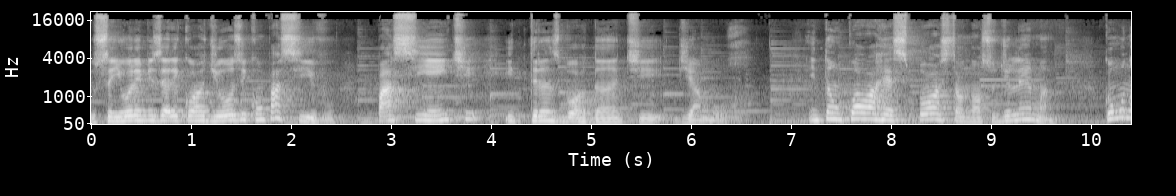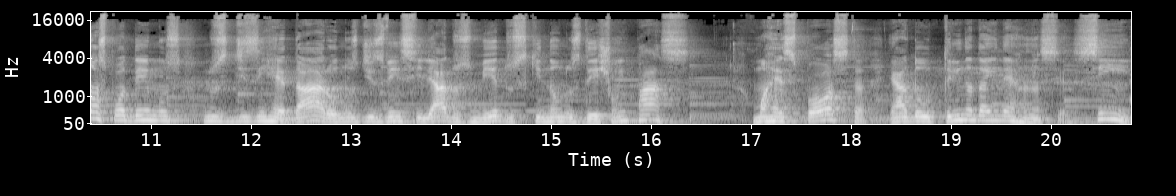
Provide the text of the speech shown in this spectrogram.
O Senhor é misericordioso e compassivo, paciente e transbordante de amor. Então, qual a resposta ao nosso dilema? Como nós podemos nos desenredar ou nos desvencilhar dos medos que não nos deixam em paz? Uma resposta é a doutrina da inerrância. Sim,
